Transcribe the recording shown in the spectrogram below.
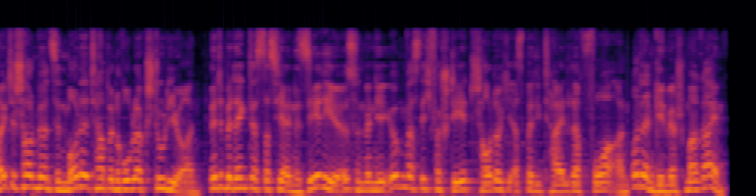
Heute schauen wir uns den Model Tab in Roblox Studio an. Bitte bedenkt, dass das hier eine Serie ist und wenn ihr irgendwas nicht versteht, schaut euch erstmal die Teile davor an. Und dann gehen wir schon mal rein.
